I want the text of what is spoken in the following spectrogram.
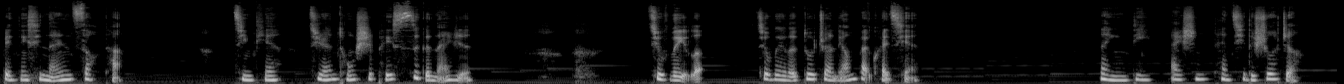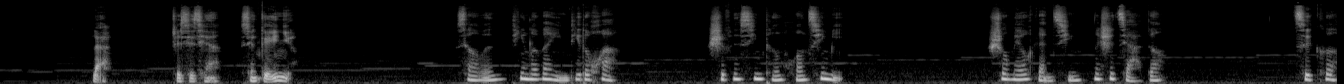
被那些男人糟蹋。今天居然同时陪四个男人，就为了，就为了多赚两百块钱。万影帝唉声叹气的说着：“来，这些钱先给你。”小文听了万影帝的话，十分心疼黄七敏，说没有感情那是假的。此刻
